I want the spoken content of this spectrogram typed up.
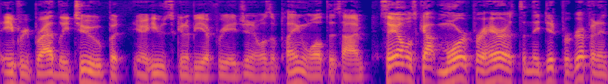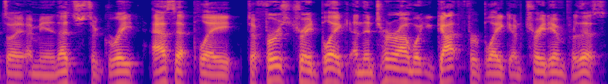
Avery Bradley too, but, you know, he was going to be a free agent and wasn't playing well at the time. So they almost got more for Harris than they did for Griffin. And so, I mean, that's just a great asset play to first trade Blake and then turn around what you got for Blake and trade him for this.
